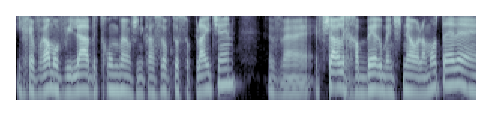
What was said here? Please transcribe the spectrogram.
היא חברה מובילה בתחום שנקרא Software Supply Chain, ואפשר לחבר בין שני העולמות האלה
